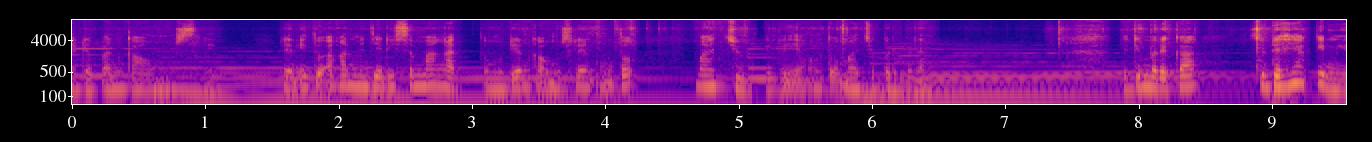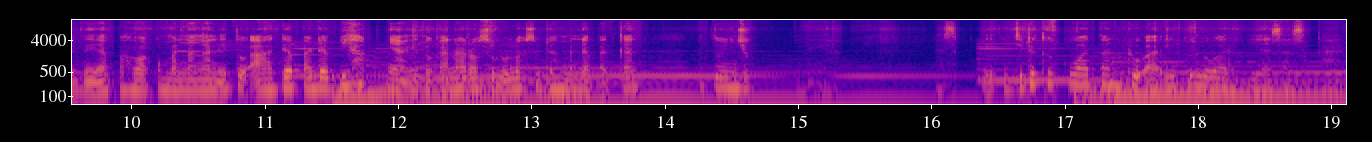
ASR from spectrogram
hadapan kaum muslim. Dan itu akan menjadi semangat kemudian kaum muslim untuk maju gitu ya, untuk maju berperang. Jadi mereka sudah yakin gitu ya bahwa kemenangan itu ada pada pihaknya gitu karena Rasulullah sudah mendapatkan petunjuk gitu ya. Nah, seperti itu. Jadi kekuatan doa itu luar biasa sekali.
